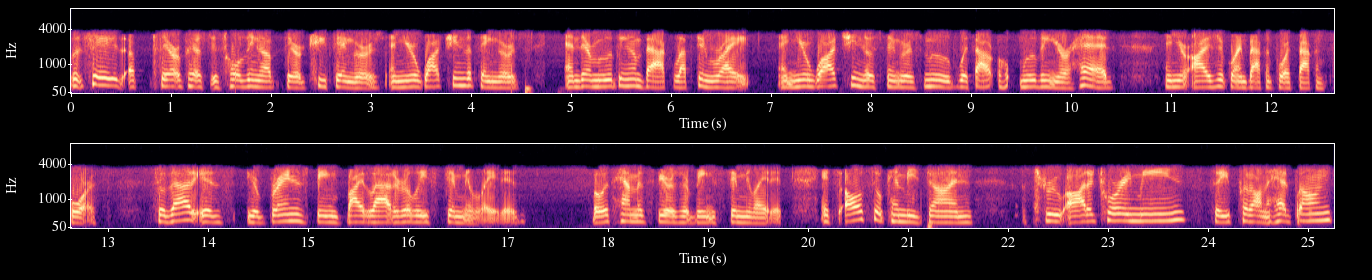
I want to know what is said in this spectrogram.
Let's say a therapist is holding up their two fingers and you're watching the fingers and they're moving them back left and right and you're watching those fingers move without moving your head and your eyes are going back and forth, back and forth. So that is your brain is being bilaterally stimulated. Both hemispheres are being stimulated. It also can be done through auditory means. So you put on the headphones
